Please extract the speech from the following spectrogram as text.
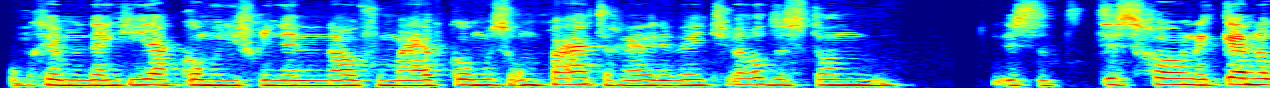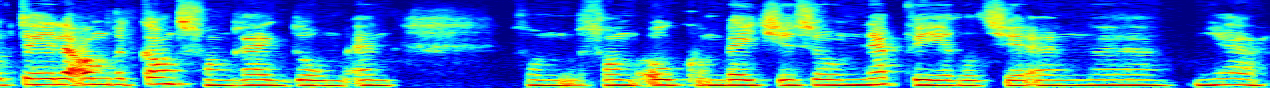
op een gegeven moment denk je, ja, komen die vriendinnen nou voor mij of komen ze om paard te rijden, weet je wel. Dus dan is het, het is gewoon, ik ken ook de hele andere kant van rijkdom. En van, van ook een beetje zo'n nepwereldje. En uh, ja,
